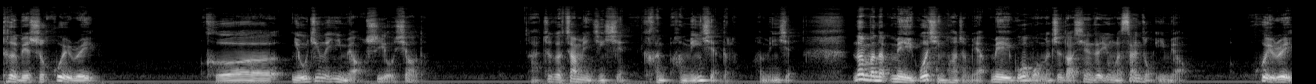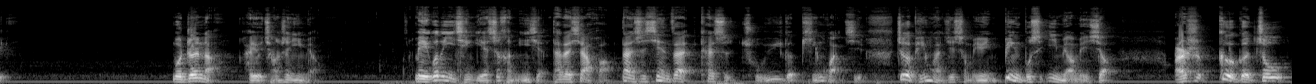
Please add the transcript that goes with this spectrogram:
特别是辉瑞和牛津的疫苗是有效的啊，这个上面已经显很很明显的了，很明显。那么呢，美国情况怎么样？美国我们知道现在用了三种疫苗，辉瑞、莫德纳还有强生疫苗。美国的疫情也是很明显，它在下滑，但是现在开始处于一个平缓期。这个平缓期什么原因？并不是疫苗没效，而是各个州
